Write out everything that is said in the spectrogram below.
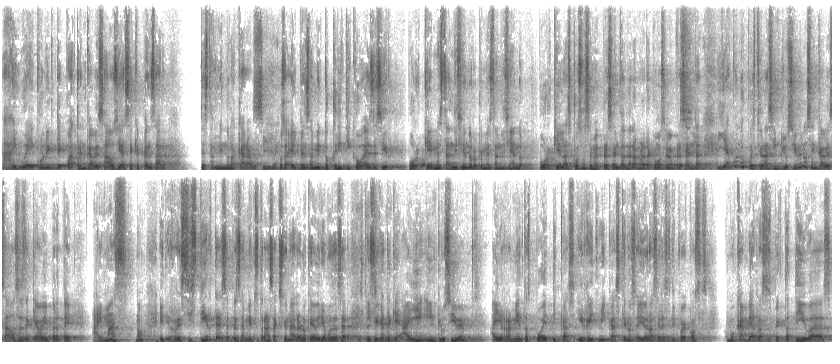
ay, güey, conecté cuatro encabezados y ya sé qué pensar. Te están viendo la cara, güey. Sí, güey. o sea, el pensamiento crítico es decir, ¿por qué me están diciendo lo que me están diciendo? ¿Por qué las cosas se me presentan de la manera como se me presentan? Y ya cuando cuestionas, inclusive los encabezados, es de que, oye, espérate, hay más, ¿no? Resistirte a ese pensamiento transaccional es lo que deberíamos de hacer. y fíjate que ahí, inclusive, hay herramientas poéticas y rítmicas que nos ayudan a hacer ese tipo de cosas, como cambiar las expectativas,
